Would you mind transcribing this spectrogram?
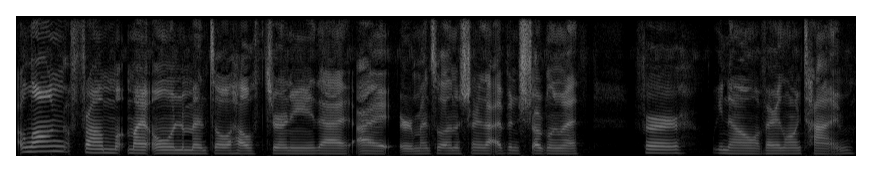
along from my own mental health journey that I, or mental illness journey that I've been struggling with for, we know, a very long time.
